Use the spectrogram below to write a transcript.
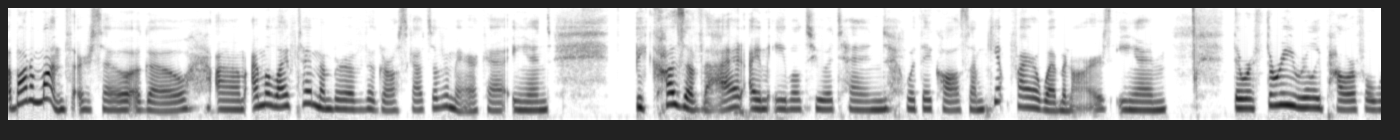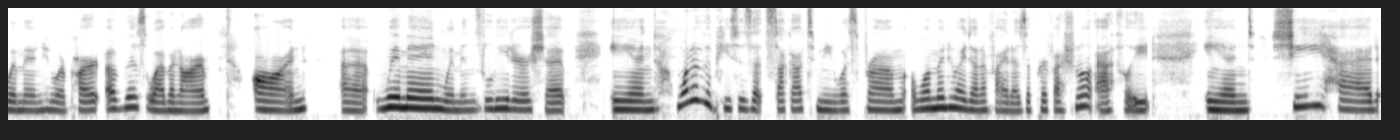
about a month or so ago. Um, I'm a lifetime member of the Girl Scouts of America, and because of that, I'm able to attend what they call some campfire webinars. And there were three really powerful women who were part of this webinar on uh, women, women's leadership. And one of the pieces that stuck out to me was from a woman who identified as a professional athlete. And she had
